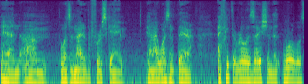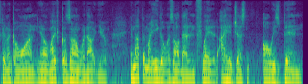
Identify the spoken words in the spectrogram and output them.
and um, it was the night of the first game, and I wasn't there. I think the realization that world was going to go on, you know, life goes on without you, and not that my ego was all that inflated. I had just always been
